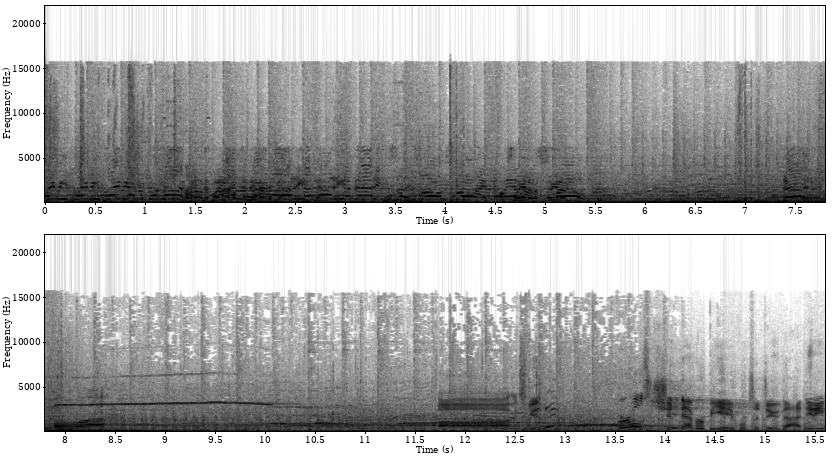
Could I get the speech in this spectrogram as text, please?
Play me, play me, play me. I'm going on. I'm batting, I'm batting, I'm batting, I'm. Slow, slow. I have no ammo. Slow. Dead. Uh, excuse me? Verhulst should never be able to do that in a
